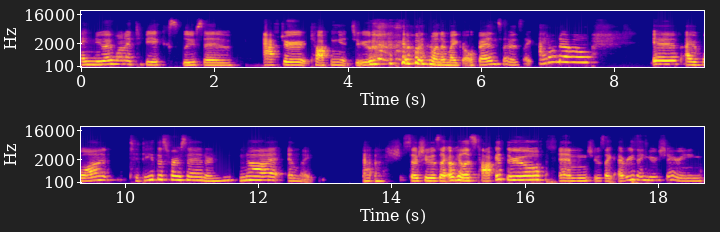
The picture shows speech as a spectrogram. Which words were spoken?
I knew I wanted to be exclusive after talking it through with one of my girlfriends. I was like, I don't know if I want to date this person or not. And like, so she was like, okay, let's talk it through. And she was like, everything you're sharing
